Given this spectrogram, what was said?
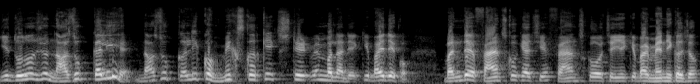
ये दोनों जो नाजुक कली है, नाजुक कली को मिक्स करके एक स्टेटमेंट बना दिया कि भाई देखो, बंदे फैंस को क्या चाहिए? फैंस को चाहिए कि भाई मैं निकल जाऊँ,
